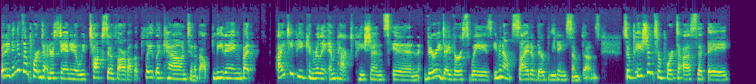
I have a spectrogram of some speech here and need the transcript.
But I think it's important to understand, you know, we've talked so far about the platelet count and about bleeding, but ITP can really impact patients in very diverse ways, even outside of their bleeding symptoms. So patients report to us that they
